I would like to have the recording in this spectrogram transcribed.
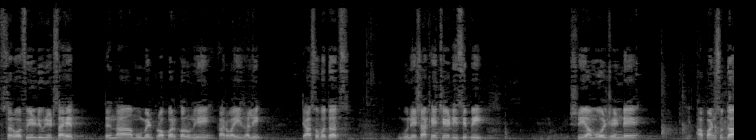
सर्व फील्ड युनिट्स आहेत त्यांना मुवमेंट प्रॉपर करून ही कारवाई झाली. त्यासोबतच गुन्हे शाखेचे डीसीपी श्री अमोल झेंडे आपण सुद्धा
